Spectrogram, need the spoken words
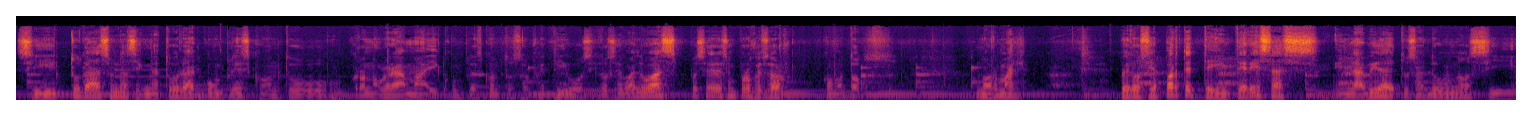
Si tú das una asignatura, cumples con tu cronograma y cumples con tus objetivos y los evalúas, pues eres un profesor como todos, normal. Pero si aparte te interesas en la vida de tus alumnos, y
